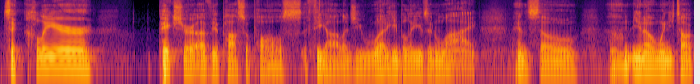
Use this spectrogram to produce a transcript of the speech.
it's a clear, picture of the Apostle Paul's theology, what he believes and why. And so, um, you know, when you talk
